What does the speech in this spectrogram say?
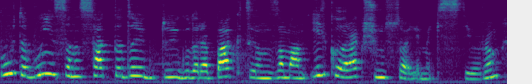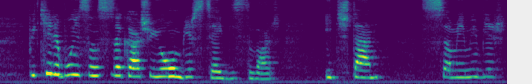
burada bu insanın sakladığı duygulara baktığım zaman ilk olarak şunu söylemek istiyorum. Bir kere bu insanın size karşı yoğun bir sevgisi var. İçten, samimi bir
